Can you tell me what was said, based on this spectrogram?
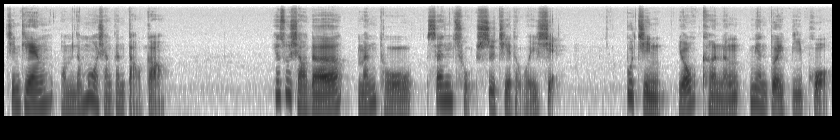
今天我们的默想跟祷告，耶稣晓得门徒身处世界的危险，不仅有可能面对逼迫。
